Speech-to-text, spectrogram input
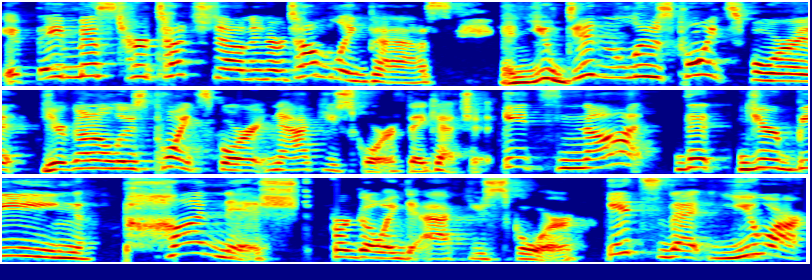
If they missed her touchdown in her tumbling pass and you didn't lose points for it, you're going to lose points for it in AccuScore if they catch it. It's not that you're being punished for going to AccuScore. It's that you are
